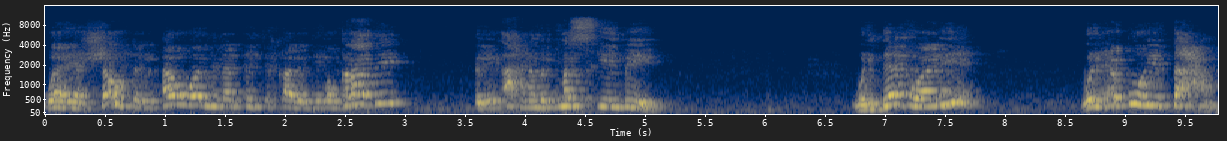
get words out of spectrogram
وهي الشوط الأول من الانتقال الديمقراطي اللي إحنا متمسكين به. وندافعوا عليه ونحبوه يدعم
